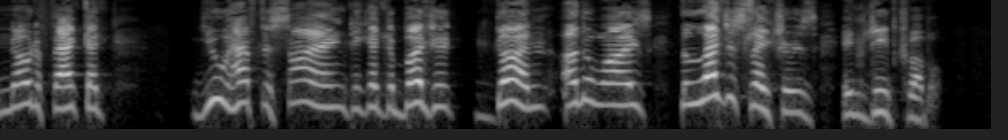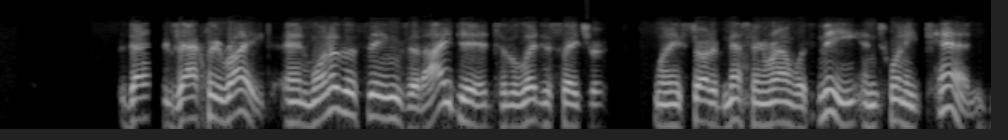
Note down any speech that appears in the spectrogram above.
know the fact that you have to sign to get the budget done. Otherwise, the legislature is in deep trouble. That's exactly right. And one of the things that I did to the legislature when they started messing around with me in 2010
